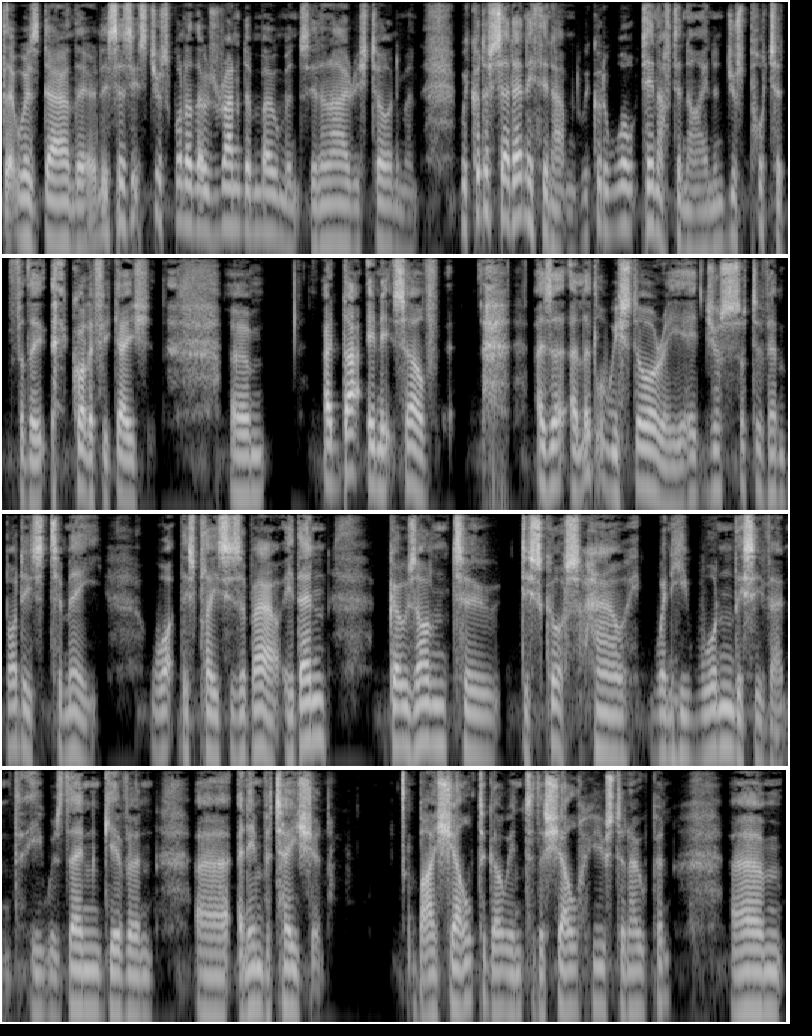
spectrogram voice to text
that was down there. And he says it's just one of those random moments in an Irish tournament. We could have said anything happened. We could have walked in after nine and just putted for the qualification. Um, and that in itself, as a, a little wee story, it just sort of embodies to me what this place is about. He then goes on to discuss how when he won this event, he was then given uh, an invitation by Shell to go into the Shell Houston Open. Um,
